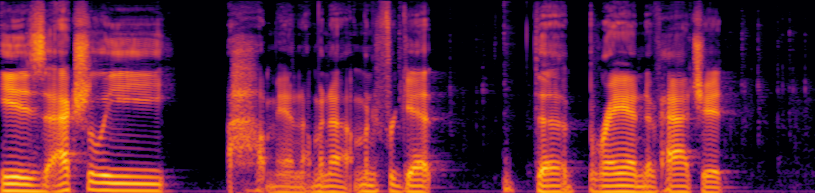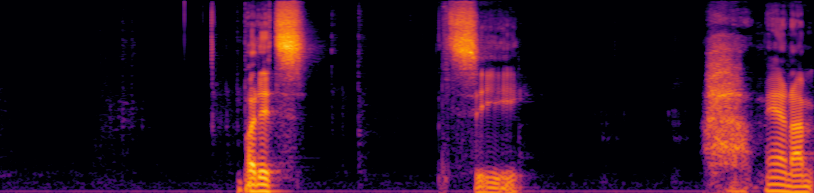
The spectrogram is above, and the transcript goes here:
is actually, oh man, I'm gonna I'm gonna forget the brand of hatchet, but it's let's see oh, man, I'm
